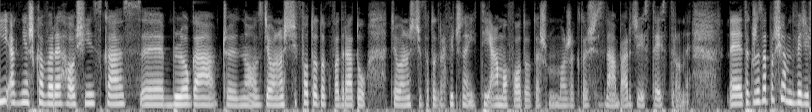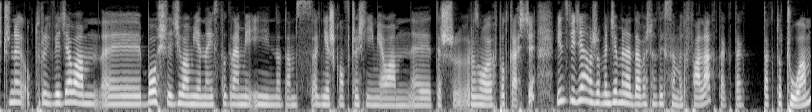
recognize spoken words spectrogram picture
i Agnieszka Werecha-Osińska z e, bloga, czy no, z działalności Foto do Kwadratu, działalności fotograficznej Tiamo Foto, też może ktoś zna bardziej z tej strony. E, także zaprosiłam dwie dziewczyny, o których wiedziałam, bo śledziłam je na Instagramie i no, tam z Agnieszką wcześniej miałam też rozmowę w podcaście, więc wiedziałam, że będziemy nadawać na tych samych falach, tak, tak, tak to czułam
